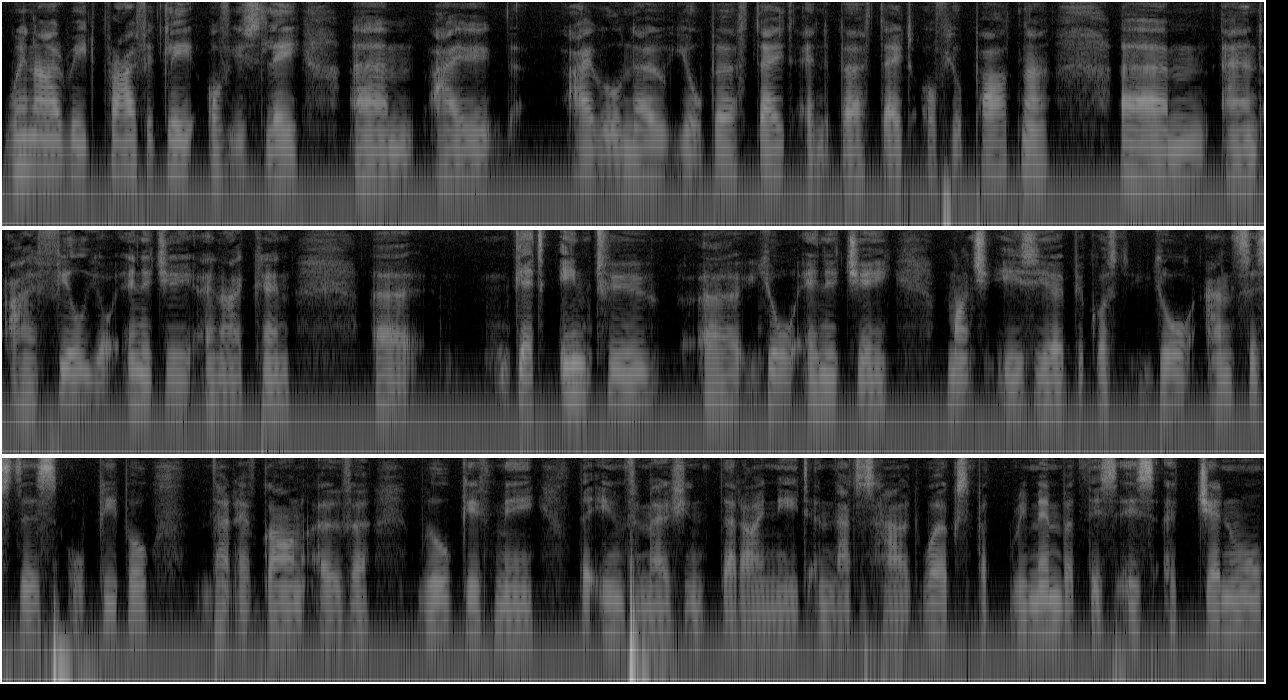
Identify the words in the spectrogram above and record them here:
When I read privately obviously um, I I will know your birth date and the birth date of your partner um, and I feel your energy and I can uh, get into uh, your energy much easier because your ancestors or people that have gone over will give me the information that I need and that is how it works. But remember this is a general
